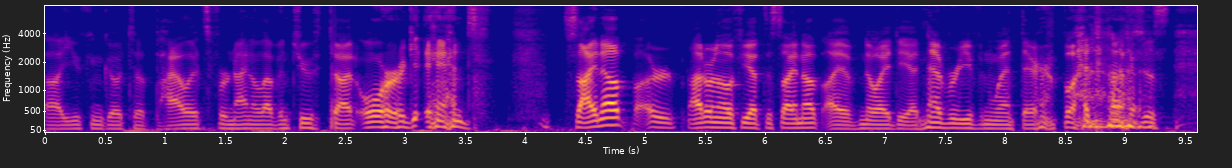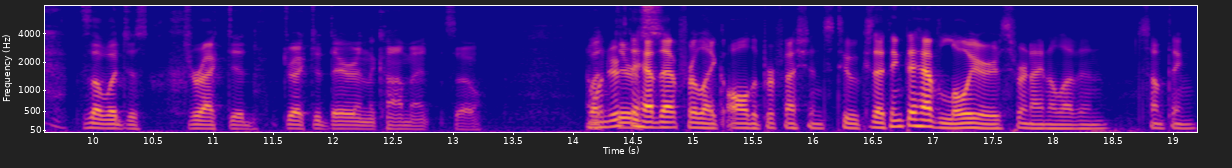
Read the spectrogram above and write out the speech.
uh, you can go to pilotsfor911truth.org and sign up or I don't know if you have to sign up. I have no idea. Never even went there, but I was just someone just directed directed there in the comment. So I wonder if they have that for like all the professions too, because I think they have lawyers for 9/11 something.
